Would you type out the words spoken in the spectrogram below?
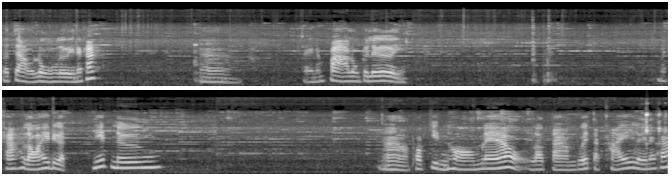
กระเจ้าลงเลยนะคะ อ่า ใส่น้ำปลาลงไปเลยนะคะ รอให้เดือดนิดนึง อ่าพอกลิ่นหอมแล้วเราตามด้วยตะไคร้เลยนะคะ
